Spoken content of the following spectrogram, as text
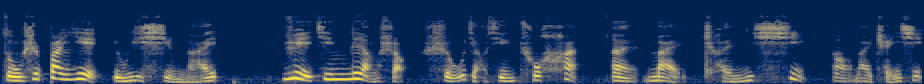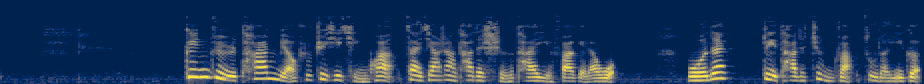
总是半夜容易醒来，月经量少，手脚心出汗，哎，脉沉细啊，脉沉细。根据他描述这些情况，再加上他的舌苔也发给了我，我呢对他的症状做了一个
